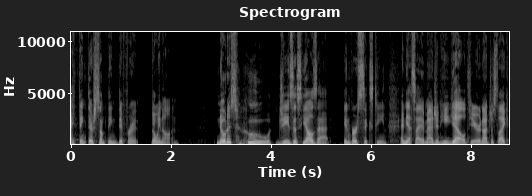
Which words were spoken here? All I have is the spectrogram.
I think there's something different going on. Notice who Jesus yells at in verse 16. And yes, I imagine he yelled here, not just like,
